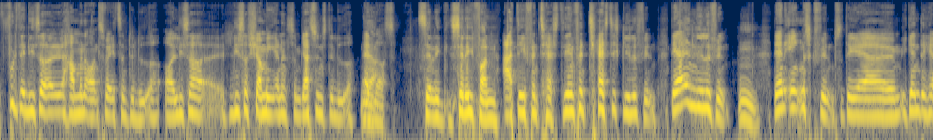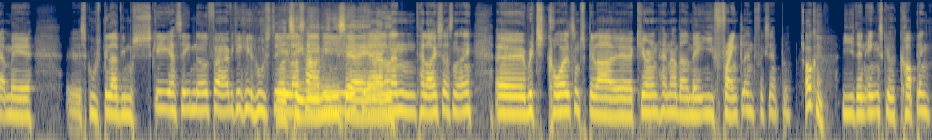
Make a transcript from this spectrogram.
fuldstændig lige så øh, hammerende åndssvagt, som det lyder. Og lige så, øh, lige så charmerende, som jeg synes, det lyder. Ja. Den også. Silly, silly fun. Ah, det er fantastisk. Det er en fantastisk lille film. Det er en lille film. Mm. Det er en engelsk film, så det er øh, igen det her med øh, skuespillere, vi måske har set noget før, vi kan ikke helt huske det, Noget ellers TV, har vi miniserie ja, eller en andet. eller anden halløjse og sådan noget. Ikke? Øh, Richard Coyle, som spiller øh, Kieran, han har været med i Franklin for eksempel, Okay. i den engelske Kobling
